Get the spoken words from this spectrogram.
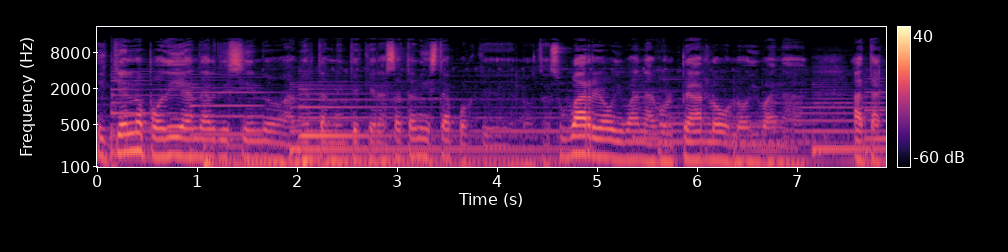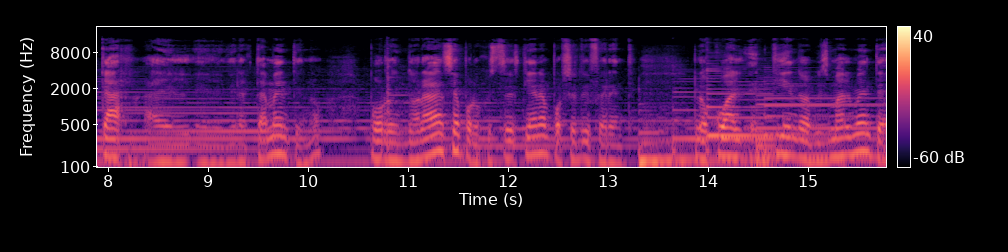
y que él no podía andar diciendo abiertamente que era satanista porque los de su barrio iban a golpearlo o lo iban a atacar a él eh, directamente, ¿no? Por ignorancia, por lo que ustedes quieran, por ser diferente lo cual entiendo abismalmente.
